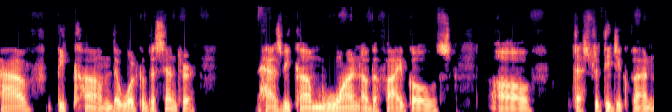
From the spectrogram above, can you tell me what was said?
have become the work of the center has become one of the five goals of the strategic plan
